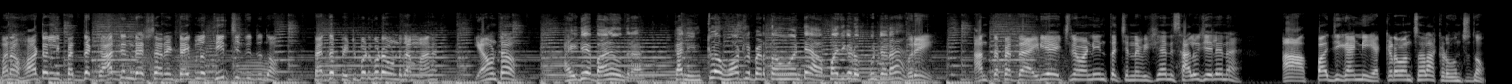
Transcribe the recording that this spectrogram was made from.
మన హోటల్ని పెద్ద గార్డెన్ రెస్టారెంట్ టైప్లో తీర్చిదిద్దుదాం. పెద్ద పెట్టుబడి కూడా ఉండదమ్మా. ఏమంటావ్? ఐడియా బానే ఉందిరా. కానీ ఇంట్లో హోటల్ పెడతాము అంటే అప్పాజీ గడు ఒప్పుకుంటాడా? ఒరే అంత పెద్ద ఐడియా ఇచ్చిన వాడిని ఇంత చిన్న విషయాన్ని సాల్వ్ చేయలేనా? ఆ అప్పాజీ గాడిని ఎక్కడ ఉంచాలో అక్కడ ఉంచుదాం.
